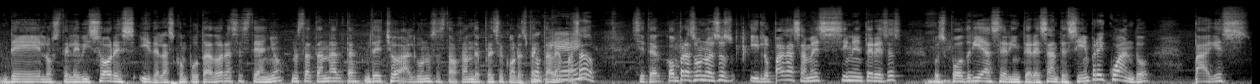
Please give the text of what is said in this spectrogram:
de los televisores y de las computadoras este año no está tan alta. De hecho, algunos están bajando de precio con respecto al año pasado. Si te compras uno de esos y lo pagas a meses sin intereses, pues podría ser interesante, siempre y cuando pagues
